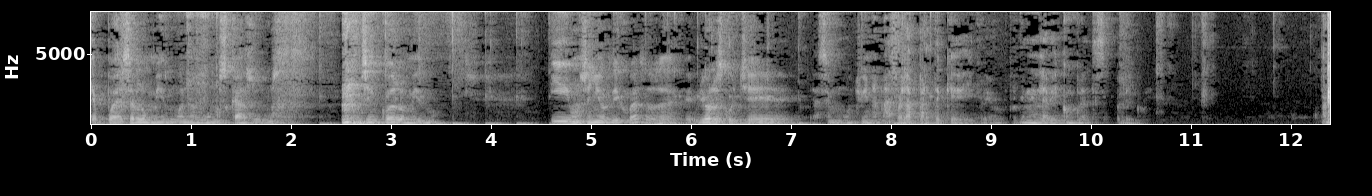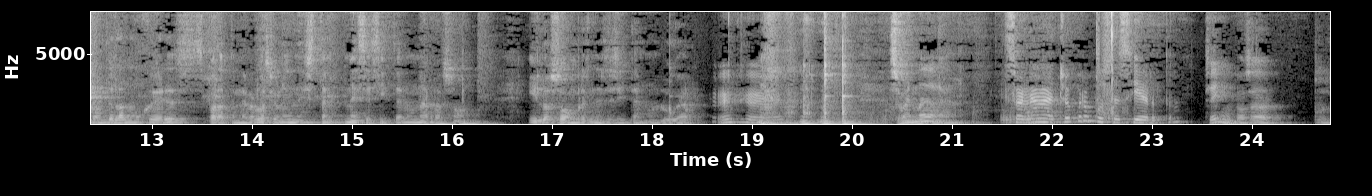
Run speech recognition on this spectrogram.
que puede ser lo mismo en algunos casos, cinco de lo mismo. Y un señor dijo eso, o sea, que yo lo escuché hace mucho y nada más fue la parte que vi, creo, porque ni la vi completa esa película. Donde las mujeres para tener relaciones necesitan, necesitan una razón y los hombres necesitan un lugar. Suena, Suena gacho, pero pues es cierto. sí, o sea, pues,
